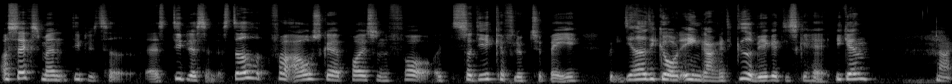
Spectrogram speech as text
og seks mand, de bliver, taget, altså, de bliver sendt afsted for at afskære preusserne, for, så de ikke kan flygte tilbage. Fordi de havde de gjort en gang, og det gider vi ikke, at de skal have igen. nej.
